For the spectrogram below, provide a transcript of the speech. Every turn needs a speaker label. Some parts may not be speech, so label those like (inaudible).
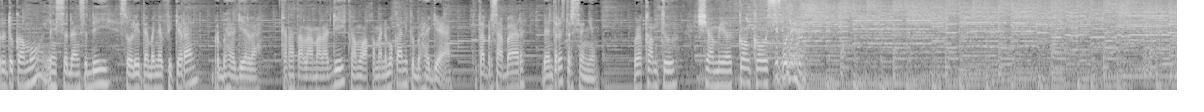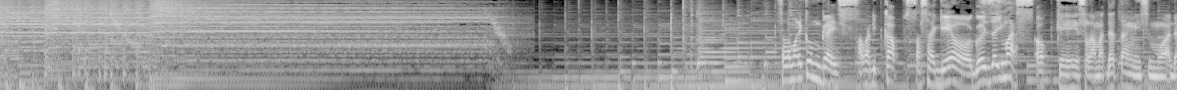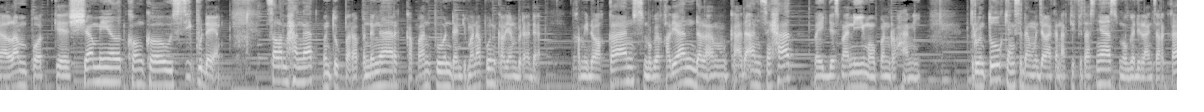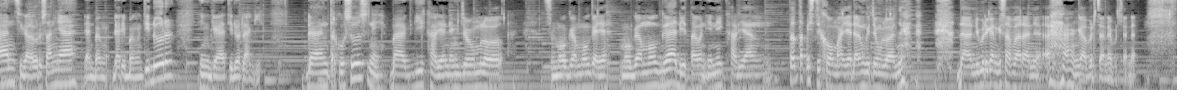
Speaker 1: Teruntuk kamu yang sedang sedih, sulit dan banyak pikiran, berbahagialah. Karena tak lama lagi kamu akan menemukan kebahagiaan. Tetap bersabar dan terus tersenyum. Welcome to Syamil Kongko Sipuden. Assalamualaikum guys, sawadikap, sasageo, gozaimas Oke, selamat datang nih semua dalam podcast Syamil Kongko Sipuden. Salam hangat untuk para pendengar kapan pun dan di mana pun kalian berada. Kami doakan semoga kalian dalam keadaan sehat, baik jasmani maupun rohani. Teruntuk yang sedang menjalankan aktivitasnya, semoga dilancarkan segala urusannya dan bang dari bangun tidur hingga tidur lagi. Dan terkhusus nih bagi kalian yang jomblo Semoga-moga ya Moga-moga di tahun ini kalian tetap istiqomah ya dalam kejombloannya. (laughs) Dan diberikan kesabaran ya. (laughs) Nggak bercanda-bercanda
